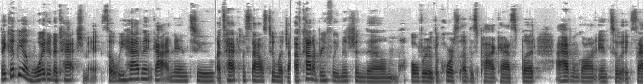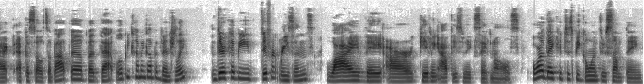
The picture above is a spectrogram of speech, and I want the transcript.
They could be avoiding attachment. So we haven't gotten into attachment styles too much. I've kind of briefly mentioned them over the course of this podcast, but I haven't gone into exact episodes about them, but that will be coming up eventually. There could be different reasons why they are giving out these mixed signals, or they could just be going through something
